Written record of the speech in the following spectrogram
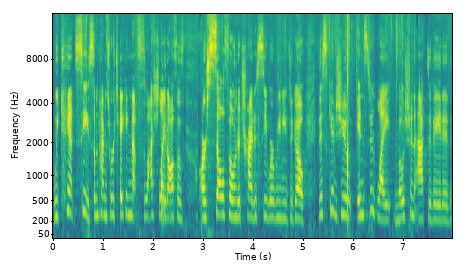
We can't see. Sometimes we're taking that flashlight off of our cell phone to try to see where we need to go. This gives you instant light, motion activated,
